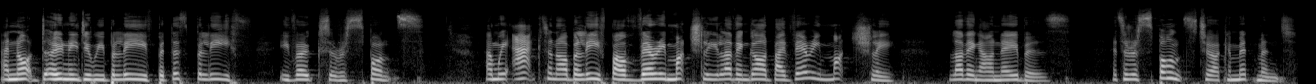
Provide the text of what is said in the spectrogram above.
And not only do we believe, but this belief evokes a response. And we act on our belief by very muchly loving God, by very muchly loving our neighbors. It's a response to our commitment.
